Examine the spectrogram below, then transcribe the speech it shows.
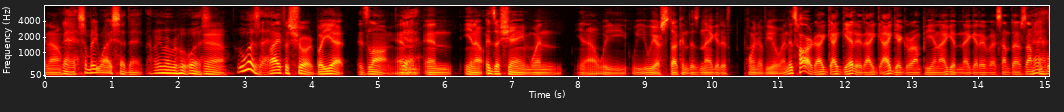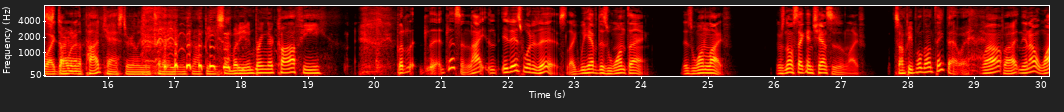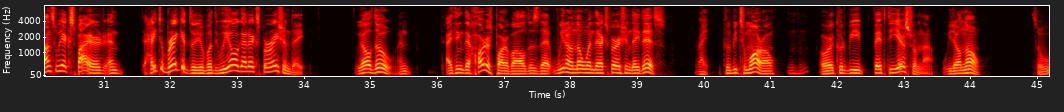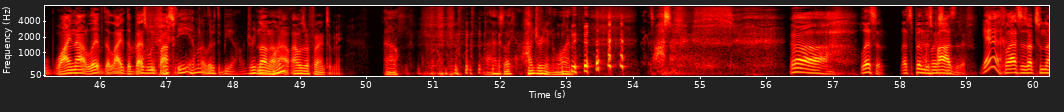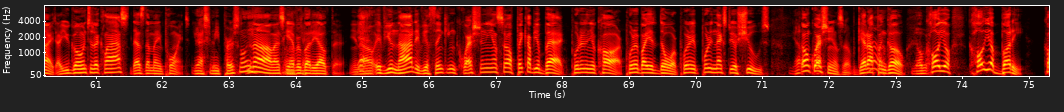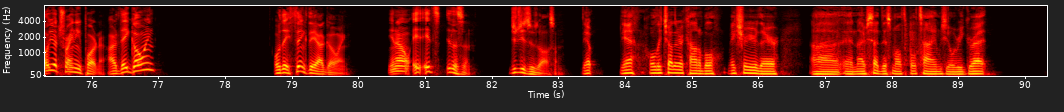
You know. Yeah, somebody wise said that. I don't remember who it was. Yeah. Who was that? Life is short, but yet it's long, and Yeah. and you know it's a shame when you know we we we are stuck in this negative point of view, and it's hard. I I get it. I I get grumpy and I get negative. I sometimes some Yeah, people I don't started want the podcast earlier today. You were grumpy. Somebody didn't bring their coffee. But li- li- listen, like it is what it is. Like we have this one thing. There's one life. There's no second chances in life. Some people don't think that way. Well, But- you know, once we expired, and I hate to break it to you, but we all got expiration date. We all do, and I think the hardest part about all this is that we don't know when the expiration date is. Right. It could be tomorrow, Mm-hmm. or it could be 50 years from now. We don't know. So why not live the life the best we possibly? 50? I'm going to live to be 100. No, no, I, I was referring to me. Oh. I was like 101. That's awesome. Ah, listen, let's spin this Listen. positive. Yeah. Classes are tonight. Are you going to the class? That's the main point. You asking me personally? No, I'm asking Okay. everybody out there. You know, if you're not, if you're thinking, questioning yourself, pick up your bag, put it in your car, put it by your door, put it put it next to your shoes. Yep. Don't question yourself. Get up and go. You'll- Call your call your buddy. Call your training partner. Are they going? Or they think they are going? You know, it, it's listen. Jiu-jitsu is awesome. Yep. Yeah. Hold each other accountable. Make sure you're there. Uh, and I've said this multiple times. You'll regret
